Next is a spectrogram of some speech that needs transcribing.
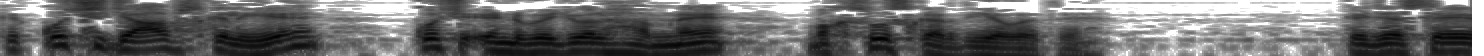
کہ کچھ جابس کے لیے کچھ انڈیویجل ہم نے مخصوص کر دیے ہوئے تھے کہ جیسے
